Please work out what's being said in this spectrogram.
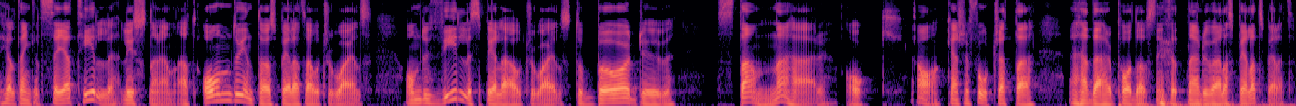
helt enkelt säga till lyssnaren att om du inte har spelat Outer Wilds, om du vill spela Outer Wilds, då bör du stanna här och ja, kanske fortsätta det här poddavsnittet när du väl har spelat spelet.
